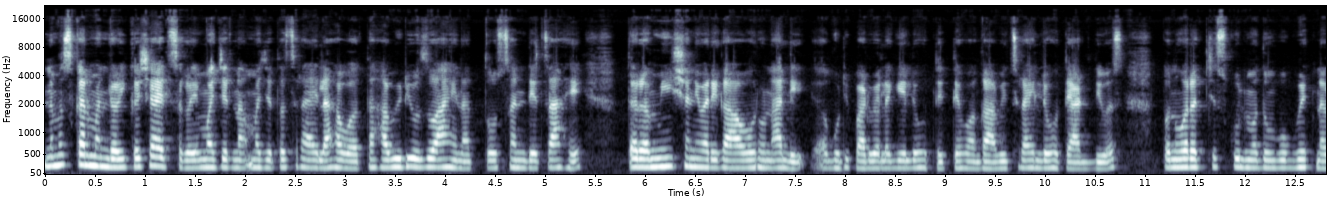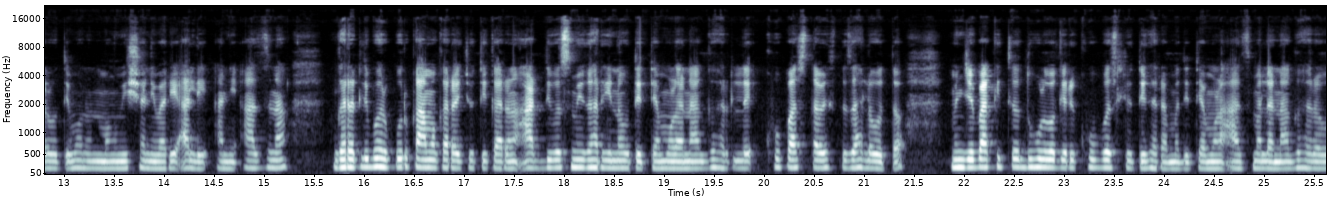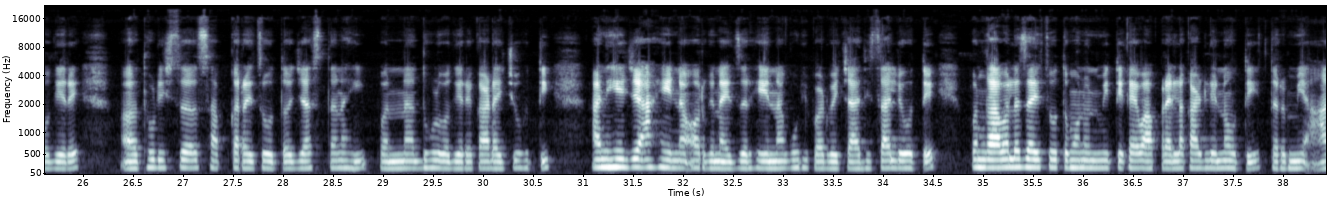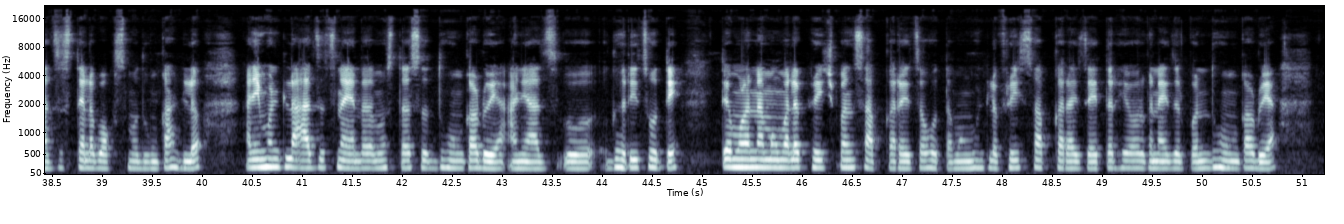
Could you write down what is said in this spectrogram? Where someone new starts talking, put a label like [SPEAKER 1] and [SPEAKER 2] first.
[SPEAKER 1] नमस्कार मंडळी कशा आहेत सगळे? मजेत ना मजेतच राहायला हवं. तर हा व्हिडिओ जो आहे ना तो संडेचा आहे. तर मी शनिवारी गावावरून आले. गुढीपाडव्याला गेले होते. तेव्हा गावीच राहिले होते आठ दिवस. पण वरदच्या स्कूलमधून बुक भेटणार होते म्हणून मग मी शनिवारी आले. आणि आज ना घरातली भरपूर कामं करायची होती कारण आठ दिवस मी घरी नव्हते त्यामुळं ना घरले खूप अस्ताव्यस्त झालं होतं. म्हणजे बाकीचं धूळ वगैरे खूप बसली होती घरामध्ये त्यामुळं आज मला ना घर वगैरे थोडीसं साफ करायचं होतं जास्त नाही पण ना धूळ वगैरे काढायची होती. आणि हे जे आहे ना ऑर्गनायझर हे ना गुढीपाडव्याच्या आधीच आले होते. पण गावाला जायचं होतं म्हणून मी ते काही वापरायला काढले नव्हते तर मी आजच त्याला बॉक्समधून काढलं. आणि म्हटलं आजच नाही याला मस्त असं धुवून काढूया. आणि आज घरीच होते. त्यामुळं ना मग मला फ्रीज पण साफ करायचा होता. मग म्हटलं फ्रीज साफ करायचं आहे तर हे ऑर्गनायझर पण धुवून काढूया.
